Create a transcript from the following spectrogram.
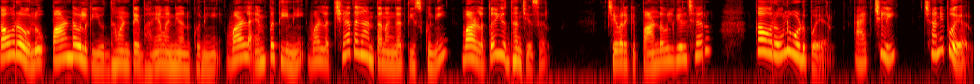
కౌరవులు పాండవులకి యుద్ధమంటే భయమని భయం అని అనుకుని వాళ్ళ ఎంపతీని వాళ్ళ చేతగాంతనంగా తీసుకుని వాళ్ళతో యుద్ధం చేశారు. చివరికి పాండవులు గెలిచారు కౌరవులు ఓడిపోయారు. యాక్చువల్లీ చనిపోయారు.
